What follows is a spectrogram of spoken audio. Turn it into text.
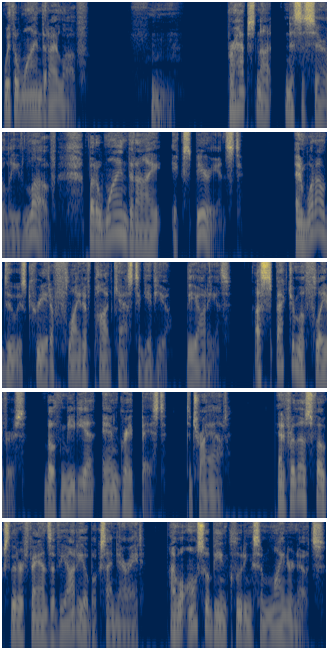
with a wine that I love. Hmm. Perhaps not necessarily love, but a wine that I experienced. And what I'll do is create a flight of podcasts to give you, the audience, a spectrum of flavors, both media and grape based, to try out. And for those folks that are fans of the audiobooks I narrate, I will also be including some liner notes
